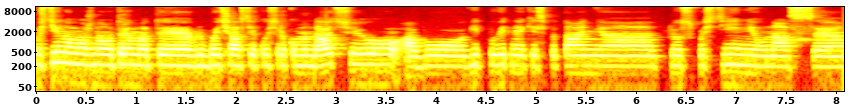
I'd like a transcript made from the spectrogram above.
Постійно можна отримати в будь-який час якусь рекомендацію або відповідь на якісь питання, плюс постійні у нас е,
